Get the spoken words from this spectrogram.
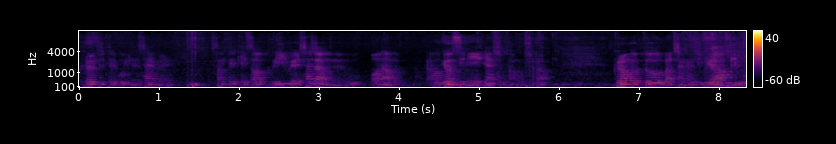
그럴듯해 보이는 삶을 선택해서 그 이후에 찾아오는 우- 번아웃, 허경 선생님이 얘기하셨던 것처럼 그런 것도 마찬가지고요. 그리고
